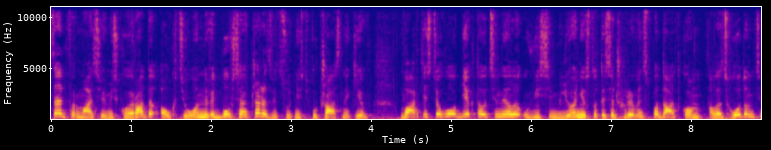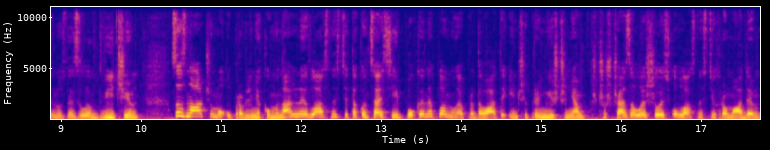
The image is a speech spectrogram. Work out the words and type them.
За інформацією міської ради, аукціон не відбувся через відсутність учасників. Вартість цього об'єкта оцінили у 8 мільйонів 100 тисяч гривень з податком, але згодом ціну знизили вдвічі. Зазначимо, управління комунальної власності та концесії поки не планує продавати інші приміщення, що ще залишились у власності громади.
